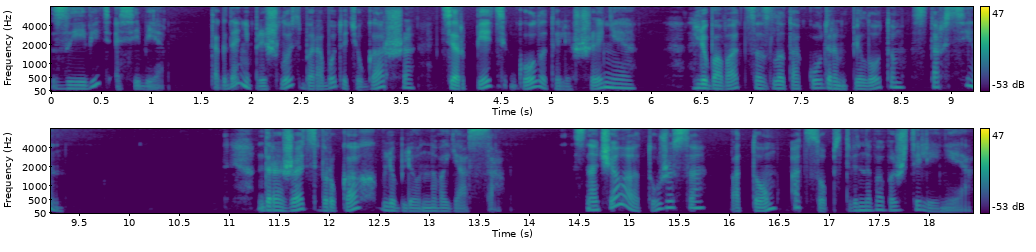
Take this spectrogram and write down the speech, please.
заявить о себе. Тогда не пришлось бы работать у Гарша, терпеть голод и лишения, любоваться златокудрым пилотом Старсин. Дрожать в руках влюбленного Яса. Сначала от ужаса, потом от собственного вожделения.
